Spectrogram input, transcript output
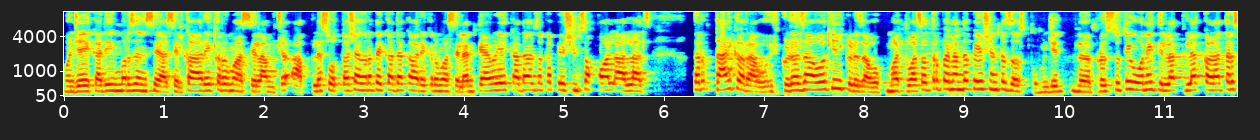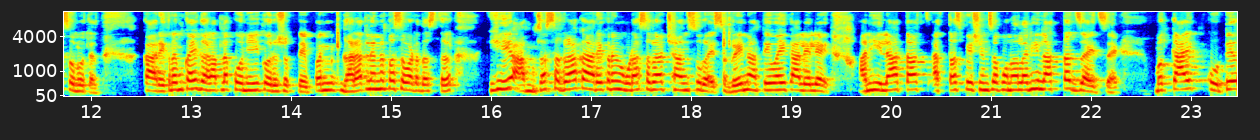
म्हणजे एखादी इमर्जन्सी असेल कार्यक्रम असेल आमच्या आपल्या स्वतःच्या घरात एखादा कार्यक्रम असेल आणि त्यावेळी एखादा जर का पेशंटचा कॉल आलाच तर काय करावं? इकडं जावं की इकडे जावं? महत्त्वाचा तर पहिल्यांदा पेशंटच असतो. म्हणजे ल- प्रसूती होणे तिला तिला कळा तर सण होतात. कार्यक्रम काही घरातला कोणीही करू शकते. पण घरातल्यांना कसं वाटत असतं की हे आमचा सगळा कार्यक्रम एवढा सगळा छान सुरू आहे. सगळे नातेवाईक आलेले आहेत. आणि हिला आता आत्ताच पेशंटचा कोणाला आणि हिला आत्ताच जायचं आहे. मग काय कोठे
